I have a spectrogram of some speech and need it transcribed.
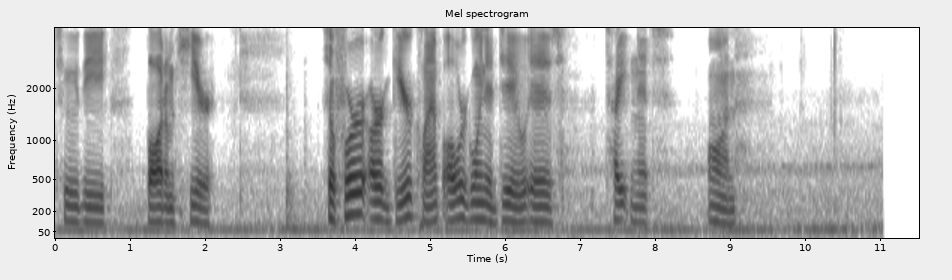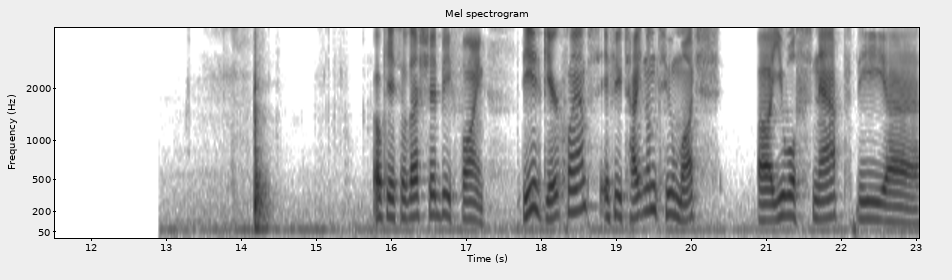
to the bottom here. So for our gear clamp, all we're going to do is tighten it on. Okay, so that should be fine. These gear clamps, if you tighten them too much, uh, you will snap the uh,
